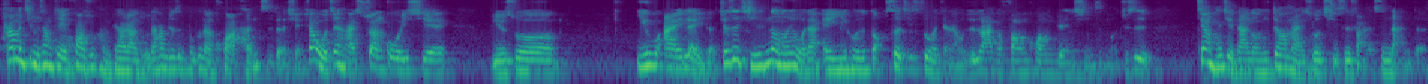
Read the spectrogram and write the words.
他们基本上可以画出很漂亮图，但他们就是不可能画很直的线。像我之前还算过一些，比如说 UI 类的，就是其实那种东西我在 A E 或者动设计做很简单，我就拉个方框、圆形什么，就是这样很简单的东西，对他们来说其实反而是难的。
